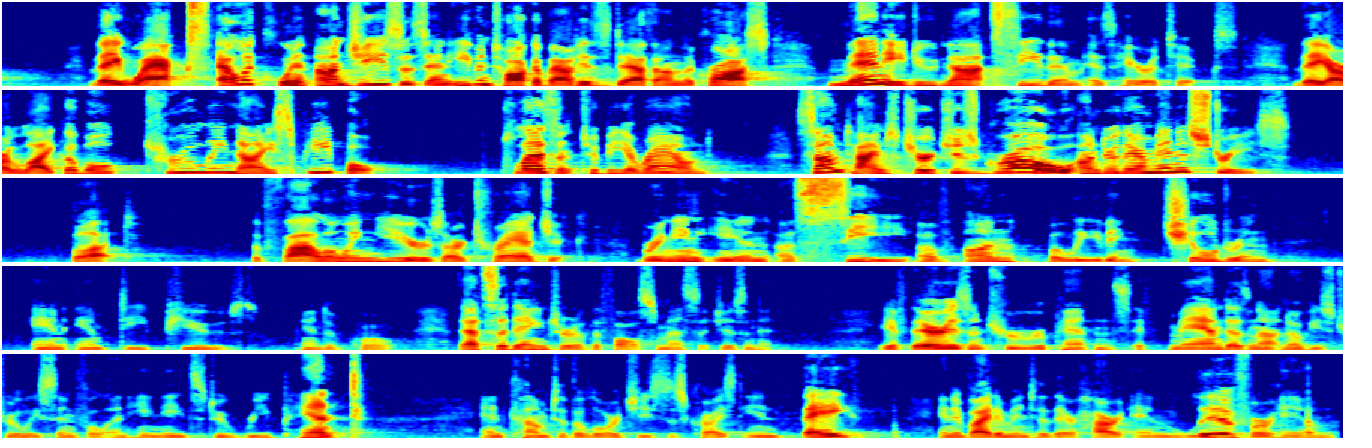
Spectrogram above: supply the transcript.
They wax eloquent on Jesus and even talk about his death on the cross. Many do not see them as heretics. They are likable, truly nice people, pleasant to be around. Sometimes churches grow under their ministries. But the following years are tragic, bringing in a sea of unbelieving children and empty pews. End of quote. That's the danger of the false message, isn't it? If there isn't true repentance, if man does not know he's truly sinful and he needs to repent and come to the Lord Jesus Christ in faith and invite him into their heart and live for him,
